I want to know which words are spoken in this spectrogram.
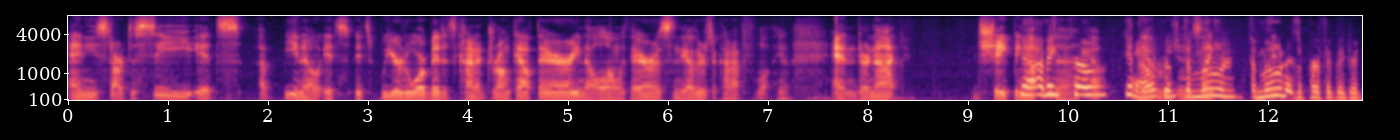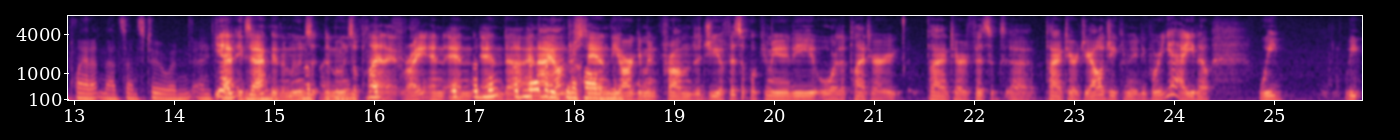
and you start to see its, uh, you know, its its weird orbit. It's kind of drunk out there, you know, along with Eris and the others are kind of, you know, and they're not shaping Yeah, up. I mean, the- so you know, the, the is like- moon, the moon is a perfectly good planet in that sense too, and, and Yeah, exactly. The moon's the moon's a planet, right? And and and, uh, and I nobody's gonna call it a understand the argument from the geophysical community or the planetary planetary physics uh, planetary geology community, where yeah, you know, we we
